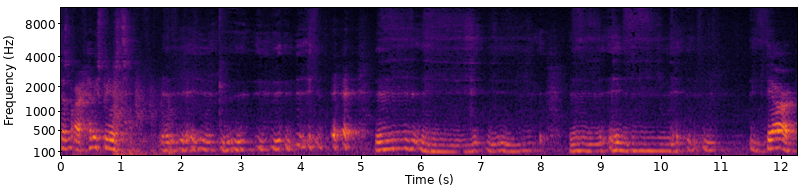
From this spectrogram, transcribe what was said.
doesn't matter how experienced. They are.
